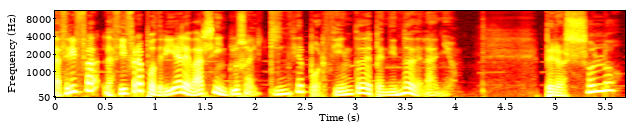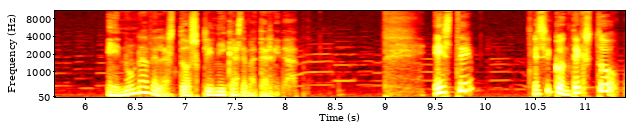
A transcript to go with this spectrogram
La cifra, la cifra podría elevarse incluso al 15% dependiendo del año, pero solo en una de las dos clínicas de maternidad. Este es el contexto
